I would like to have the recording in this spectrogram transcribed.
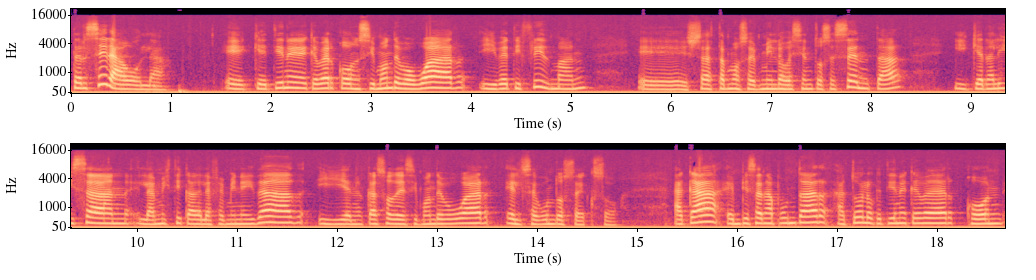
tercera ola, eh, que tiene que ver con Simone de Beauvoir y Betty Friedman. Eh, ya estamos en 1960 y que analizan la mística de la femineidad y en el caso de Simone de Beauvoir, el segundo sexo. Acá empiezan a apuntar a todo lo que tiene que ver con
